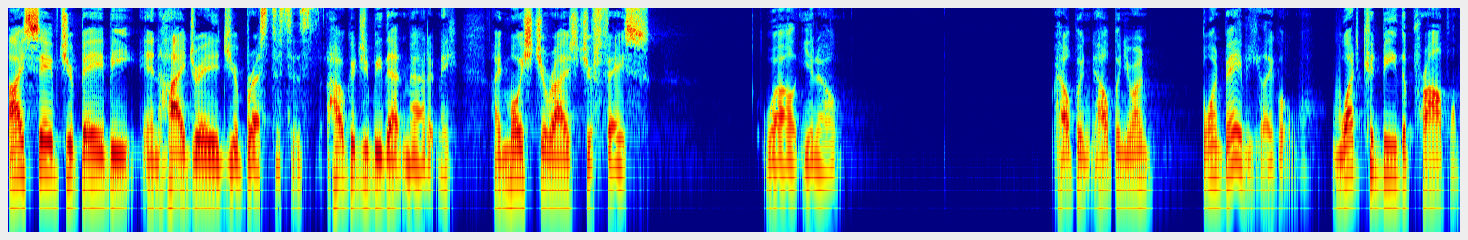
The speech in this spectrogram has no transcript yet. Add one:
I saved your baby and hydrated your breasts. How could you be that mad at me? I moisturized your face while, you know, helping helping your unborn baby. Like what could be the problem?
